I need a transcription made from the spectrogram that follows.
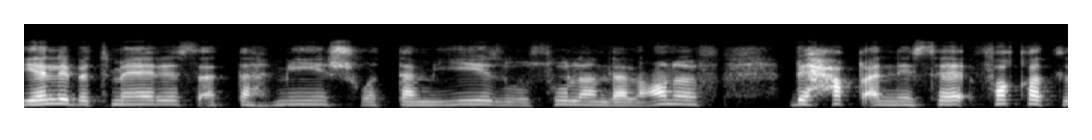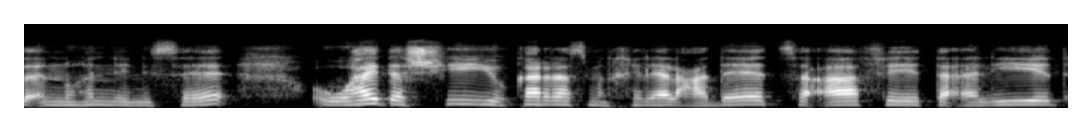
يلي بتمارس التهميش والتمييز وصولا للعنف بحق النساء فقط لأنه هن نساء. وهذا الشيء يكرس من خلال عادات ثقافة تقاليد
